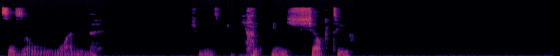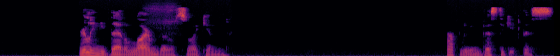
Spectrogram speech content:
This is a one, which means it can be on any shelf too. Really need that alarm though, so I can properly investigate this.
